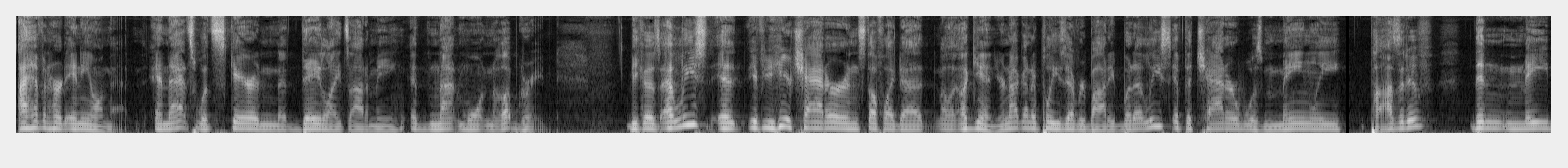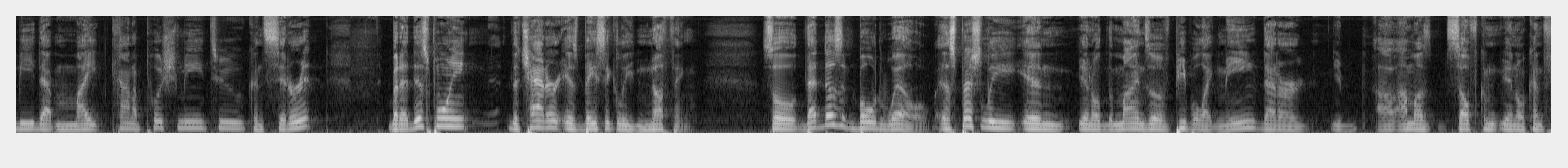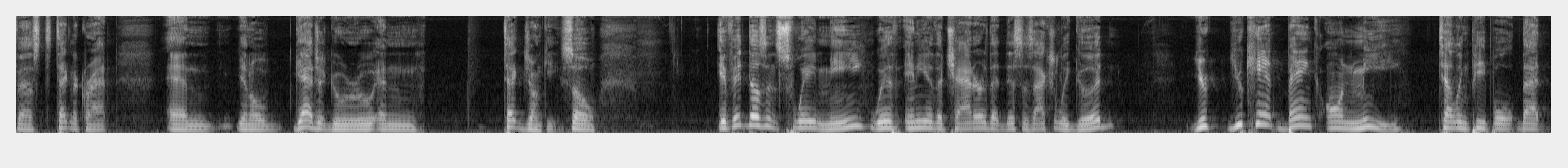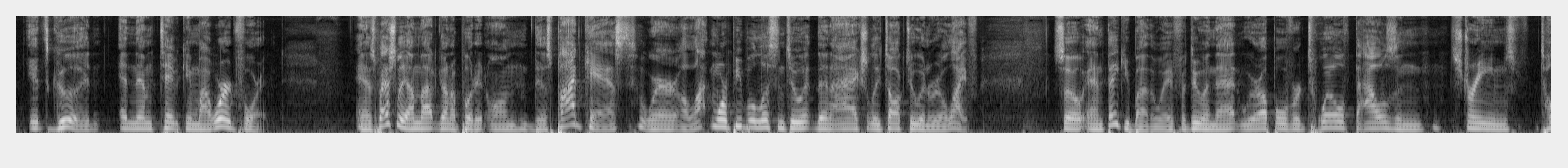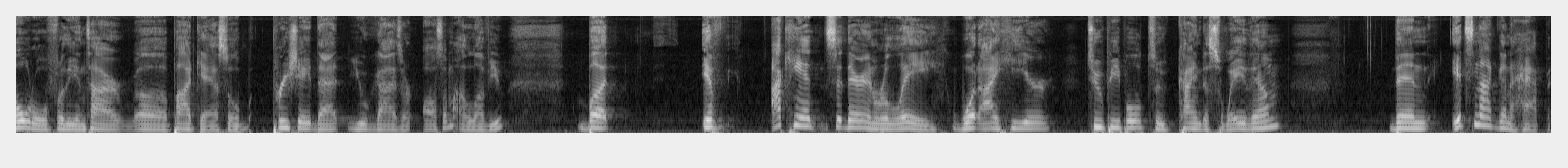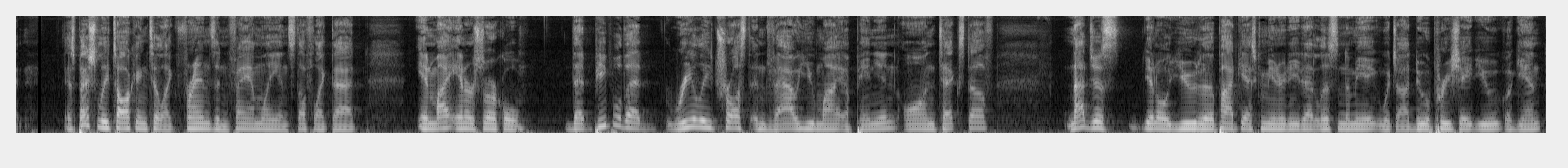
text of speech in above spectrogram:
I haven't heard any on that. And that's what's scaring the daylights out of me and not wanting to upgrade. Because at least if you hear chatter and stuff like that, uh, again, you're not going to please everybody, but at least if the chatter was mainly positive, then maybe that might kind of push me to consider it. But at this point, the chatter is basically nothing. So that doesn't bode well, especially in you know the minds of people like me that are you, I'm a self, you know, confessed technocrat and, you know, gadget guru and tech junkie. So if it doesn't sway me with any of the chatter that this is actually good, you're, you can't bank on me telling people that it's good and them taking my word for it. And especially, I'm not going to put it on this podcast where a lot more people listen to it than I actually talk to in real life. So, and thank you, by the way, for doing that. We're up over 12,000 streams total for the entire uh, podcast. So, appreciate that. You guys are awesome. I love you. But if I can't sit there and relay what I hear to people to kind of sway them, then it's not going to happen. Especially talking to like friends and family and stuff like that in my inner circle that people that really trust and value my opinion on tech stuff, not just, you know, you, the podcast community that listen to me, which I do appreciate you again,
